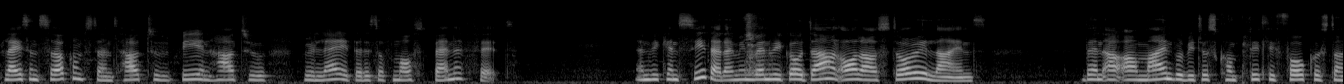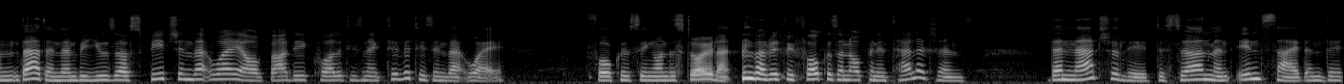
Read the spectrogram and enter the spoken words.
place and circumstance how to be and how to relate that is of most benefit. And we can see that. I mean, when we go down all our storylines, then our, our, mind will be just completely focused on that and then we use our speech in that way, our body qualities and activities in that way, focusing on the storyline. but if we focus on open intelligence, then naturally discernment, insight and the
